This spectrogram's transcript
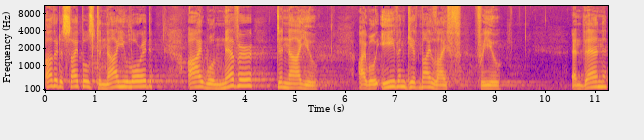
other disciples deny you, Lord, I will never deny you. I will even give my life for you. And then,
